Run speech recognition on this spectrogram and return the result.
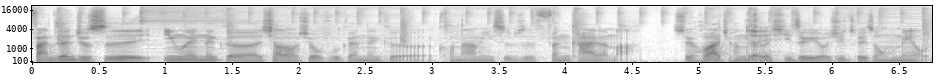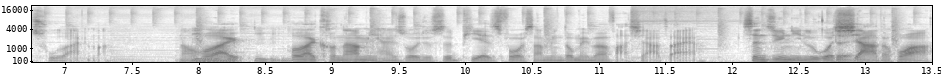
反正就是因为那个小岛秀夫跟那个 Konami 是不是分开了嘛，所以后来就很可惜，这个游戏最终没有出来嘛。然后后来后来 Konami 还说，就是 PS4 上面都没办法下载啊，甚至于你如果下的话，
